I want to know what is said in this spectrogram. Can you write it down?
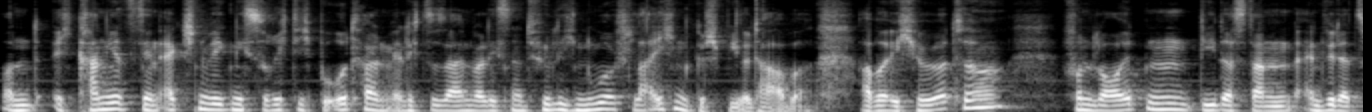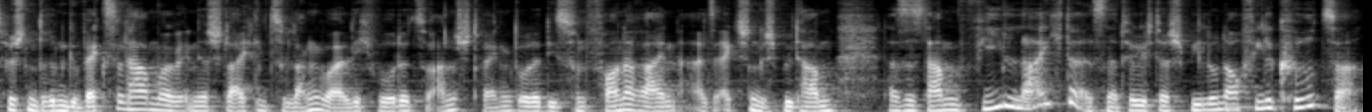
Und ich kann jetzt den Actionweg nicht so richtig beurteilen, ehrlich zu sein, weil ich es natürlich nur schleichend gespielt habe. Aber ich hörte von Leuten, die das dann entweder zwischendrin gewechselt haben, weil ihnen das Schleichen zu langweilig wurde, zu anstrengend, oder die es von vornherein als Action gespielt haben, dass es dann viel leichter ist natürlich das Spiel und auch viel kürzer,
